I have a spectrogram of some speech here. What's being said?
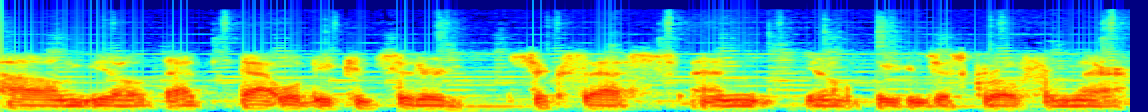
um, you know, that, that will be considered success and, you know, we can just grow from there.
